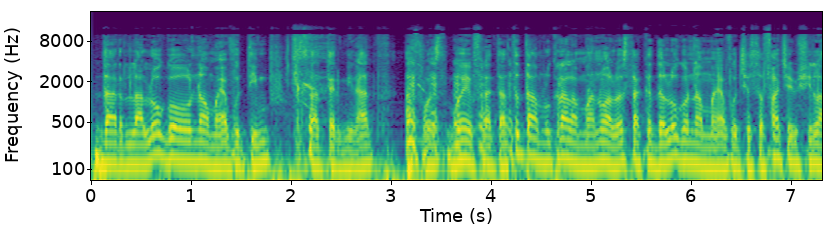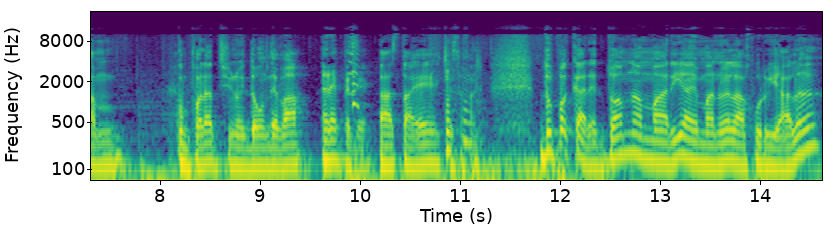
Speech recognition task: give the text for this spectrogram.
Dar la logo n-au mai avut timp, s-a terminat. A fost, băi frate, atât am lucrat la manualul ăsta că de logo n-am mai avut ce să facem și l-am cumpărat și noi de undeva. Repede. Asta e, ce să faci. După care, doamna Maria Emanuela Huruială,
